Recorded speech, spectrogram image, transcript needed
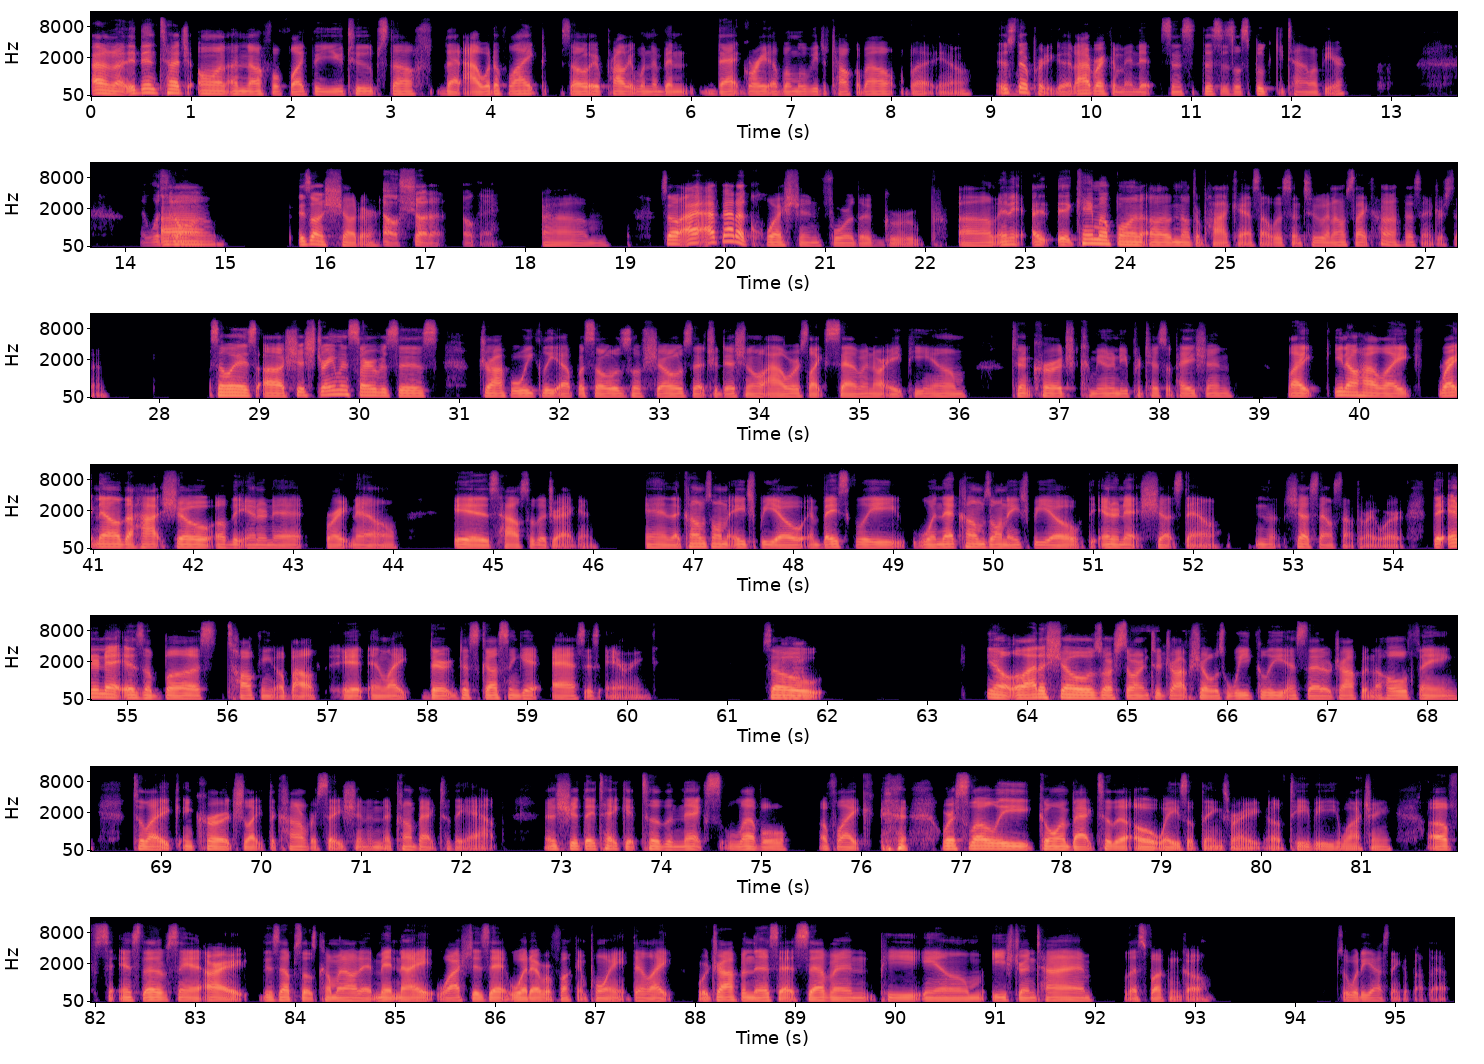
I don't know. It didn't touch on enough of like the YouTube stuff that I would have liked. So it probably wouldn't have been that great of a movie to talk about. But you know, it was still pretty good. I recommend it since this is a spooky time of year. What's it on? Um, It's on Shudder. Oh, Shudder. Okay. Um, so I, I've got a question for the group. Um, and it it- it came up on another podcast I listened to, and I was like, huh, that's interesting. So is uh should streaming services drop weekly episodes of shows at traditional hours like 7 or 8 p.m. to encourage community participation? Like, you know how like right now the hot show of the internet right now is House of the Dragon and that comes on HBO. And basically, when that comes on HBO, the internet shuts down. No, shuts down's not the right word. The internet is a buzz talking about it, and like they're discussing it as it's airing. So, mm-hmm. you know, a lot of shows are starting to drop shows weekly instead of dropping the whole thing to like encourage like the conversation and to come back to the app. And should they take it to the next level of like we're slowly going back to the old ways of things, right? Of TV watching, of instead of saying, "All right, this episode's coming out at midnight. Watch this at whatever fucking point." They're like, "We're dropping this at 7 p.m. Eastern time. Let's fucking go." So, what do you guys think about that?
